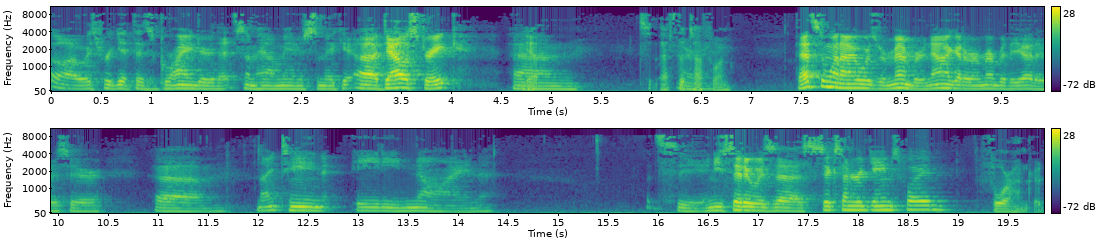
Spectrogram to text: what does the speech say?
Oh, I always forget this grinder that somehow managed to make it. Uh, Dallas Drake. Um, That's the tough one. That's the one I always remember. Now I got to remember the others here. Um, 1989. Let's see. And you said it was uh, 600 games played, 400.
